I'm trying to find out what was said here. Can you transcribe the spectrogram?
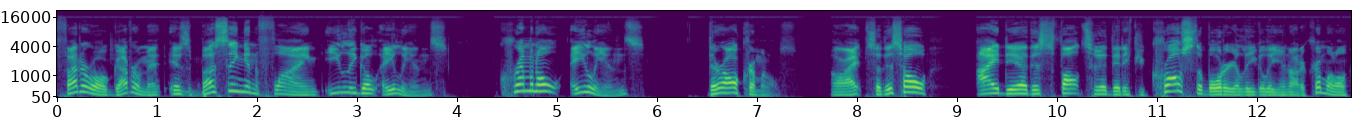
federal government is busing and flying illegal aliens, criminal aliens. They're all criminals. All right. So this whole idea, this falsehood that if you cross the border illegally, you're not a criminal,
